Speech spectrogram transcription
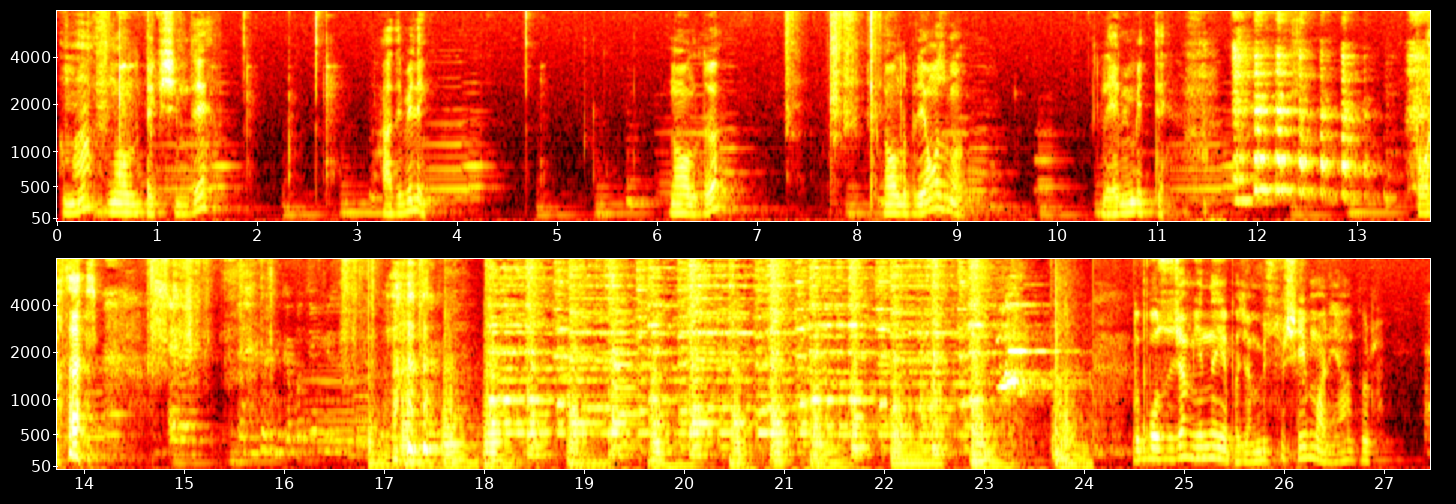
Ama ne oldu peki şimdi? Hadi bilin. Ne oldu? Ne oldu biliyor musunuz mu? Lehmin bitti. Bu kadar. Evet. Kapatıyor muyuz? Dur bozacağım yeniden yapacağım. Bir sürü şeyim var ya dur. Ha,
